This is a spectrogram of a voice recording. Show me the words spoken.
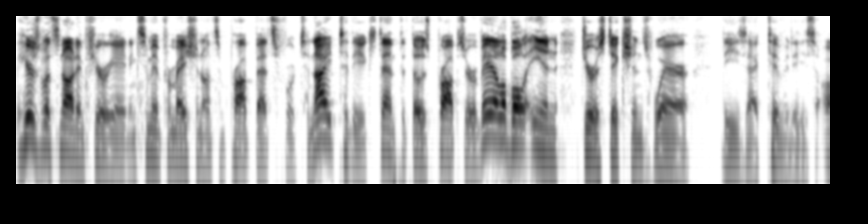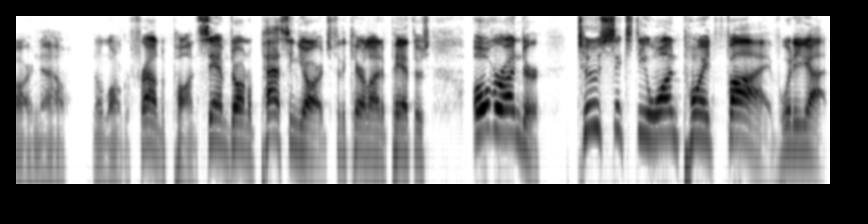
here's what's not infuriating some information on some prop bets for tonight to the extent that those props are available in jurisdictions where these activities are now no longer frowned upon. Sam Darnold passing yards for the Carolina Panthers over under 261.5. What do you got?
